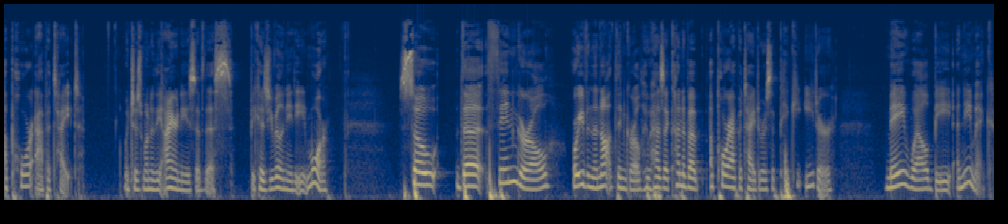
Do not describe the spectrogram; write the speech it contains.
a poor appetite, which is one of the ironies of this because you really need to eat more. So the thin girl, or even the not thin girl who has a kind of a, a poor appetite or is a picky eater, may well be anemic.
